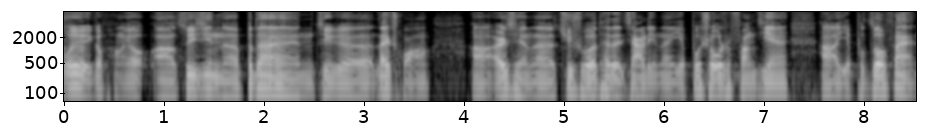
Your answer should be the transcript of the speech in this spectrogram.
我有一个朋友啊，最近呢不但这个赖床啊，而且呢，据说他在家里呢也不收拾房间啊，也不做饭，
